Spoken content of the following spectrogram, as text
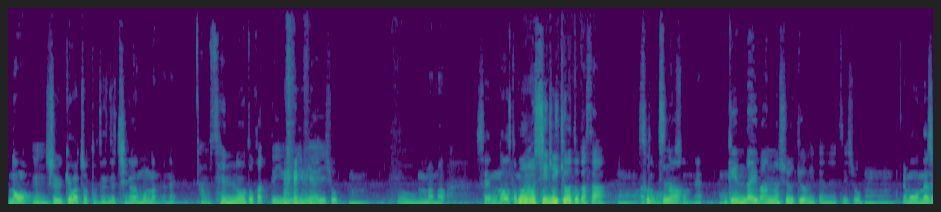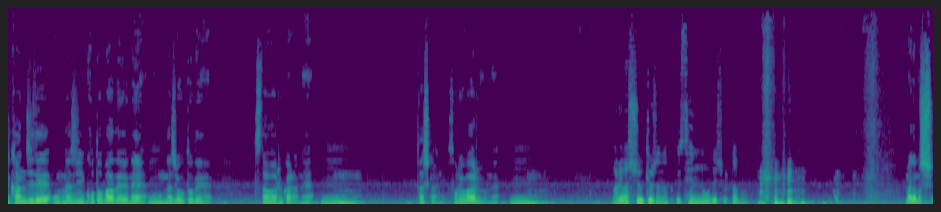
のうん。宗教はちょっと全然違うもんなんだよね、あの洗脳とかっていう意味合いでしょ、うん。うん。まあまあ洗脳とオウムあとちょっと真理教とかさうんそっちのそうね。うん現代版の宗教みたいなやつでしょ、うん。でも同じ漢字で同じ言葉でね、うん。同じ音で伝わるからね、うん。確かに。それはあるよね、うん。あれは宗教じゃなくて洗脳でしょ？多分。まあでもし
